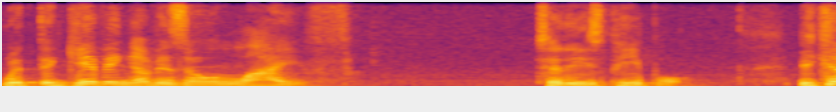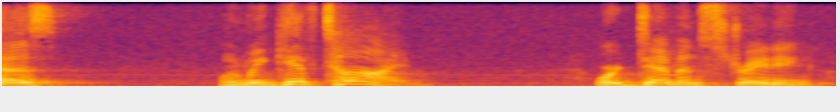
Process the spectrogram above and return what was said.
with the giving of his own life to these people. Because when we give time, we're demonstrating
